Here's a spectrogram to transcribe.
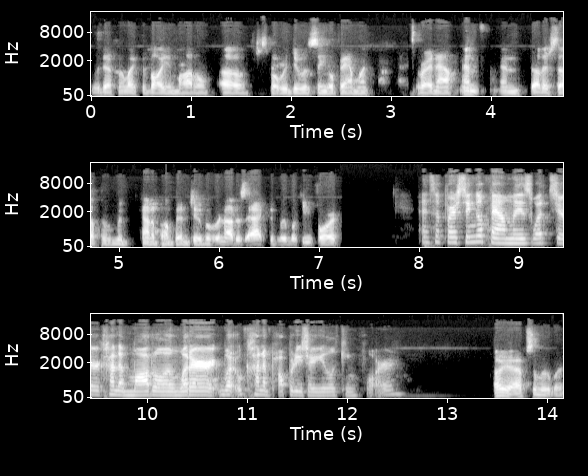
we definitely like the volume model of just what we do with single family. right now, and and other stuff that we would kind of bump into, but we're not as actively looking for it. And so, for single families, what's your kind of model, and what are what kind of properties are you looking for? Oh yeah, absolutely.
